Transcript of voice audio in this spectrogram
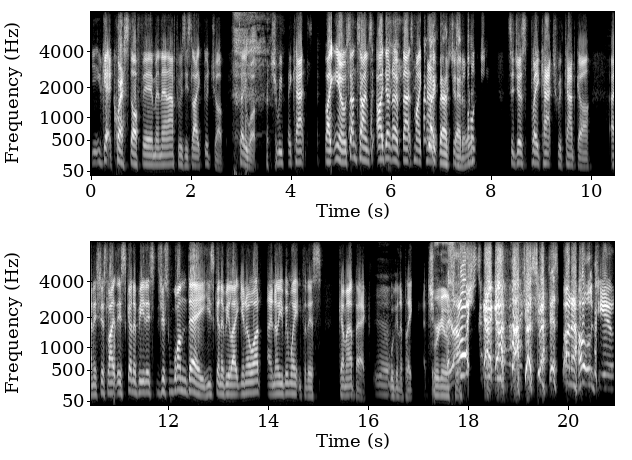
you, you get a quest off him, and then afterwards he's like, "Good job." Tell you what, should we play catch? Like you know, sometimes I don't know if that's my character. like that just better. to just play catch with Khadgar. And it's just like it's going to be this. Just one day, he's going to be like, you know what? I know you've been waiting for this. Come out back. Yeah. We're going to play catch. We're gonna. Oh, Khadgar! I just, I just want to hold you.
